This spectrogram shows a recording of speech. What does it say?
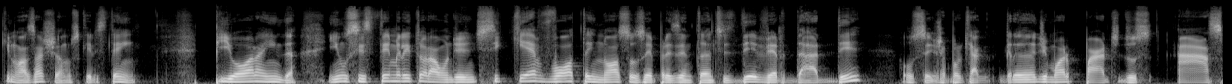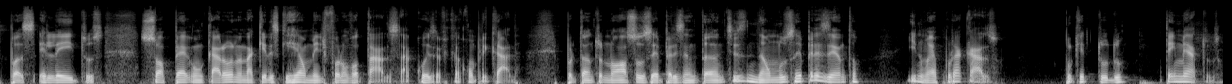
que nós achamos que eles têm. Pior ainda, em um sistema eleitoral onde a gente sequer vota em nossos representantes de verdade, ou seja, porque a grande maior parte dos aspas eleitos só pegam carona naqueles que realmente foram votados, a coisa fica complicada. Portanto, nossos representantes não nos representam. E não é por acaso, porque tudo tem método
